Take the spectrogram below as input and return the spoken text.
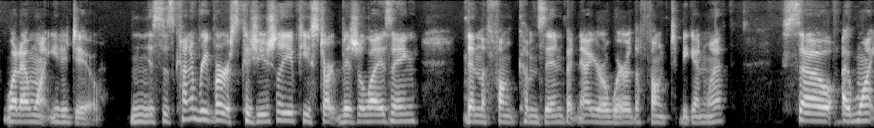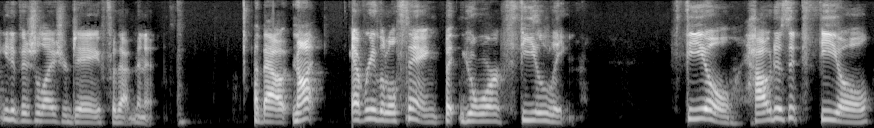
what I want you to do, this is kind of reverse because usually if you start visualizing, then the funk comes in, but now you're aware of the funk to begin with. So I want you to visualize your day for that minute about not every little thing, but your feeling. Feel how does it feel?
